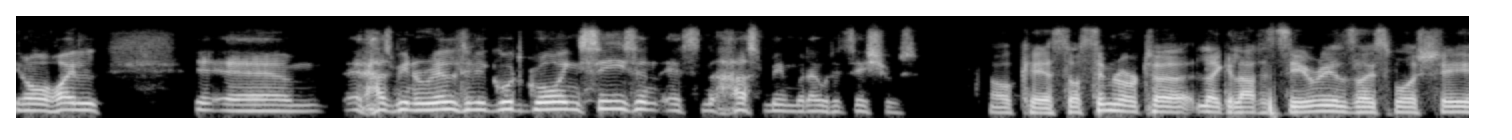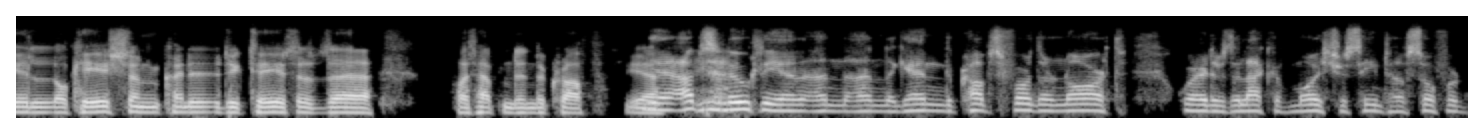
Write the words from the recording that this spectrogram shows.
you know, while um, it has been a relatively good growing season, it hasn't been without its issues. Okay, so similar to like a lot of cereals, I suppose, shale location kind of dictated uh, what happened in the crop. Yeah, yeah, absolutely. And, and and again, the crops further north, where there was a lack of moisture, seem to have suffered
